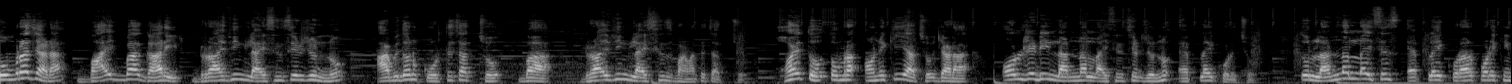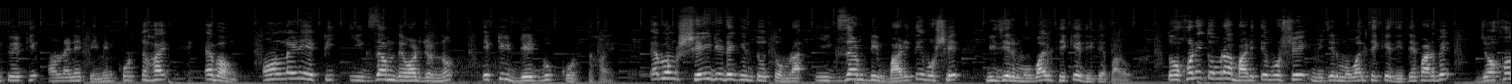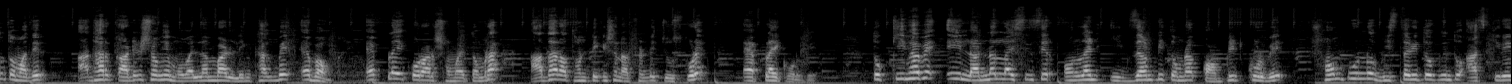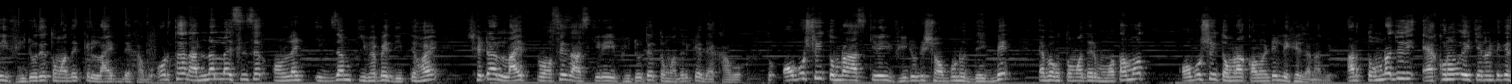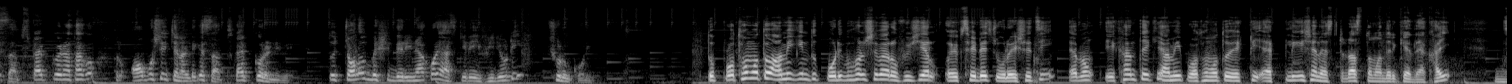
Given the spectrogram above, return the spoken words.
তোমরা যারা বাইক বা গাড়ির ড্রাইভিং লাইসেন্সের জন্য আবেদন করতে চাচ্ছ বা ড্রাইভিং লাইসেন্স বানাতে চাচ্ছ, হয়তো তোমরা অনেকেই আছো যারা অলরেডি লার্নার লাইসেন্সের জন্য অ্যাপ্লাই করেছ। তো লার্নার লাইসেন্স অ্যাপ্লাই করার পরে কিন্তু একটি অনলাইনে পেমেন্ট করতে হয় এবং অনলাইনে একটি এক্সাম দেওয়ার জন্য একটি ডেট বুক করতে হয় এবং সেই ডেটে কিন্তু তোমরা এক্সামটি বাড়িতে বসে নিজের মোবাইল থেকে দিতে পারো। তখনই তোমরা বাড়িতে বসে নিজের মোবাইল থেকে দিতে পারবে, যখন তোমাদের আধার কার্ডের সঙ্গে মোবাইল নাম্বার লিঙ্ক থাকবে এবং অ্যাপ্লাই করার সময় তোমরা আধার অথেন্টিকেশন অপশনটি চুজ করে অ্যাপ্লাই করবে। তো কীভাবে এই লার্নার লাইসেন্সের অনলাইন এক্সামটি তোমরা কমপ্লিট করবে, সম্পূর্ণ বিস্তারিত কিন্তু আজকের এই ভিডিওতে তোমাদেরকে লাইভ দেখাবো। অর্থাৎ লার্নার লাইসেন্সের অনলাইন এক্সাম কীভাবে দিতে হয় সেটার লাইভ প্রসেস আজকের এই ভিডিওতে তোমাদেরকে দেখাবো। তো অবশ্যই তোমরা আজকের এই ভিডিওটি সম্পূর্ণ দেখবে এবং তোমাদের মতামত অবশ্যই তোমরা কমেন্টে লিখে জানাবে। আর তোমরা যদি এখনও এই চ্যানেলটিকে সাবস্ক্রাইব করে না থাকো, তাহলে অবশ্যই চ্যানেলটিকে সাবস্ক্রাইব করে নেবে। তো চলো বেশি দেরি না করে আজকের এই ভিডিওটি শুরু করি। তো প্রথমত আমি কিন্তু পরিবহন সেবার অফিসিয়াল ওয়েবসাইটে চলে এসেছি এবং এখান থেকে আমি প্রথমত একটি অ্যাপ্লিকেশান স্ট্যাটাস তোমাদেরকে দেখাই,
